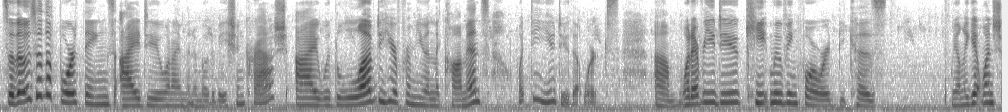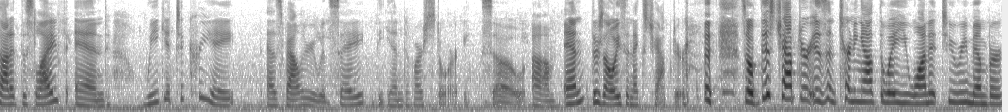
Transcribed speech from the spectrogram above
So those are the four things I do when I'm in a motivation crash. I would love to hear from you in the comments. What do you do that works? Um, whatever you do, keep moving forward because we only get one shot at this life and we get to create as Valerie would say, the end of our story. So, um, and there's always a next chapter. so if this chapter isn't turning out the way you want it to, remember,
